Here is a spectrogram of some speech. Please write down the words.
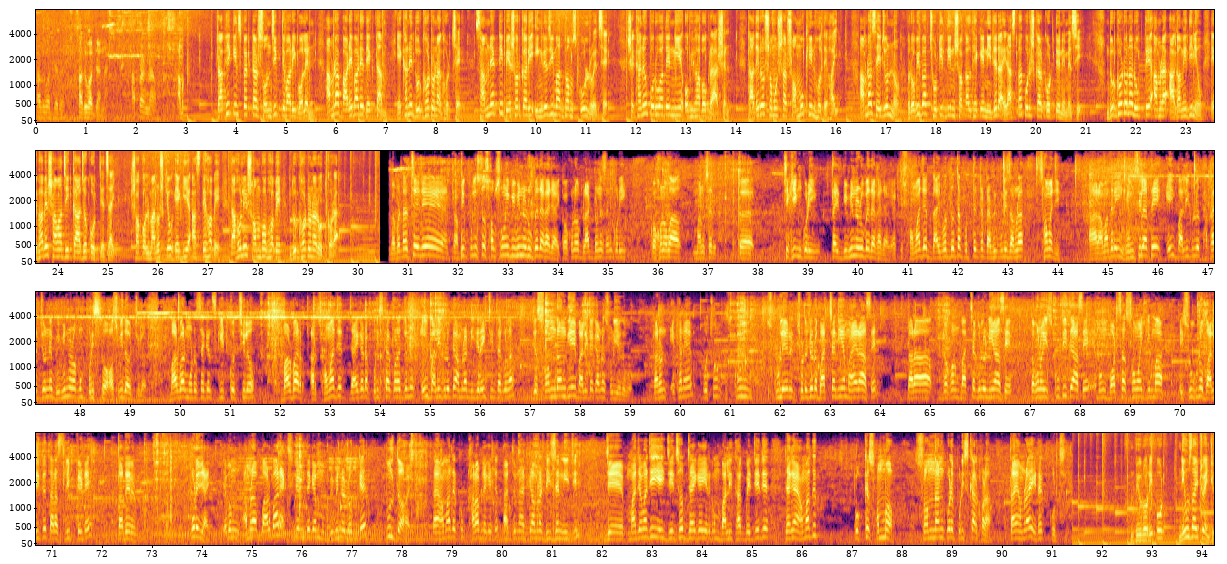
সাধুবাদ জানাই সাধুবাদ জানায় আপনার নাম? ট্রাফিক ইন্সপেক্টর সঞ্জীব তেওয়ারি বলেন আমরা বারে বারে দেখতাম এখানে দুর্ঘটনা ঘটছে। সামনে একটি বেসরকারি ইংরেজি মাধ্যম স্কুল রয়েছে। সেখানেও পড়ুয়াদের নিয়ে অভিভাবকরা আসেন। তাদেরও সমস্যার সম্মুখীন হতে হয়। আমরা সেই জন্য রবিবার ছুটির দিন সকাল থেকে নিজেরাই রাস্তা পরিষ্কার করতে নেমেছি। দুর্ঘটনা রুখতে আমরা আগামী দিনেও এভাবে সামাজিক কাজও করতে চাই। সকল মানুষকেও এগিয়ে আসতে হবে তাহলেই সম্ভব হবে দুর্ঘটনা রোধ করা। ব্যাপারটা হচ্ছে যে ট্রাফিক পুলিশ তো সবসময় বিভিন্ন রূপে দেখা যায়। কখনো ব্লাড ডোনেশন করি, কখনো বা মানুষের চেকিং করি, তাই বিভিন্ন রূপে দেখা যায়। একটি সমাজের দায়বদ্ধতা প্রত্যেকটা ট্রাফিক পুলিশ আমরা সামাজিক। আর আমাদের এই হেমশিলাতে এই বালিগুলো থাকার জন্য বিভিন্ন রকম পরিশ্রম অসুবিধা হচ্ছিল। বারবার মোটরসাইকেল স্কিট করছিল। বারবার আর সমাজের জায়গাটা পরিষ্কার করার জন্য এই বালিগুলোকে আমরা নিজেরাই চিন্তা করলাম যে শ্রমদান দিয়েই বালিটাকে আমরা সরিয়ে দেবো। কারণ এখানে প্রচুর স্কুল, স্কুলের ছোট ছোট বাচ্চা নিয়ে মায়েরা আসে। তারা যখন বাচ্চাগুলো নিয়ে আসে, তখন ওই স্কুটিতে আসে এবং বর্ষার সময় কিংবা এই শুকনো বালিতে তারা স্লিপ কেটে তাদের পড়ে যায় এবং আমরা বারবার অ্যাক্সিডেন্ট থেকে বিভিন্ন লোককে তুলতে হয়। তাই আমাদের খুব খারাপ লেগেছে, তার জন্য আজকে আমরা ডিসিশন নিয়েছি যে মাঝে মাঝেই এই যেসব জায়গায় এরকম বালি থাকবে, যে যে জায়গায় আমাদের পক্ষে সম্ভব শ্রমদান করে পরিষ্কার করা। তাই আমরা এটা করছি। Bureau report news I twenty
